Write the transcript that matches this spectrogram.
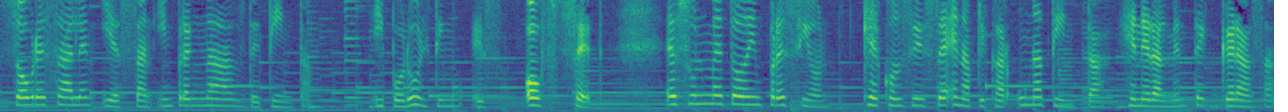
sobresalen y están impregnadas de tinta. Y por último es offset. Es un método de impresión que consiste en aplicar una tinta, generalmente grasa,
